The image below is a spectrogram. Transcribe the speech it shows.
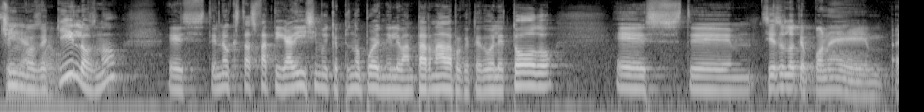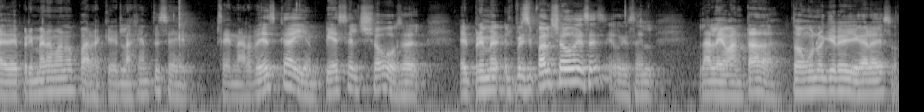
chingos de kilos, ¿no? Este, no que estás fatigadísimo y que pues no puedes ni levantar nada porque te duele todo. Este, Sí, eso es lo que pone eh, de primera mano para que la gente se, se enardezca y empiece el show. O sea, el, primer, el principal show es ese, es el- la levantada. Todo el mundo quiere llegar a eso.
